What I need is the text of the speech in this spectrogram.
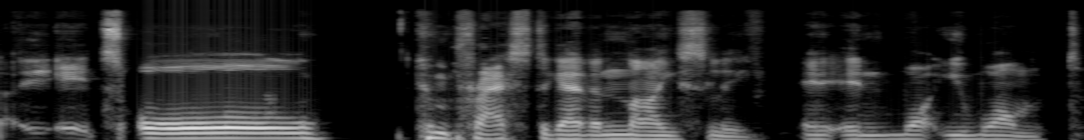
I- It's all compressed together nicely in, in what you want.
